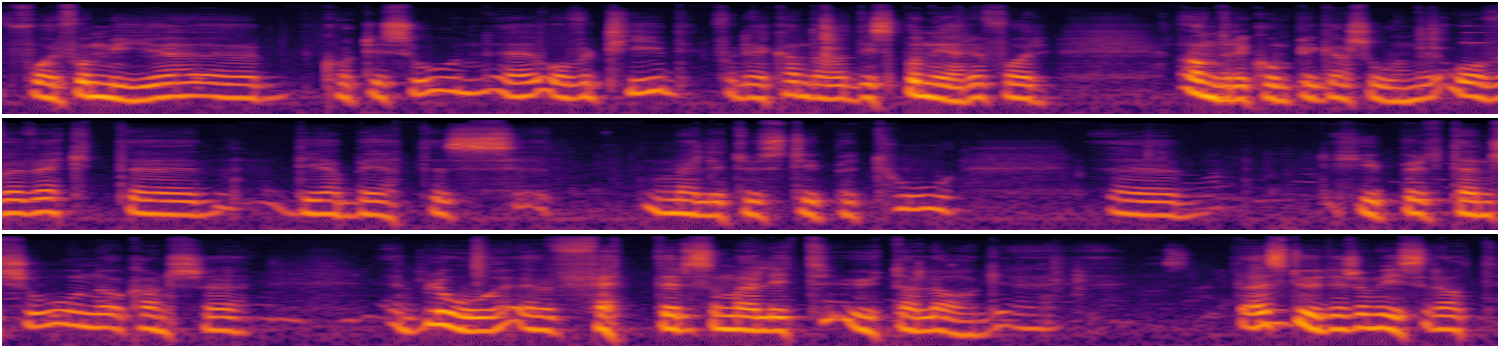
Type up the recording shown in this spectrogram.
får for mye eh, kortison eh, over tid, for det kan da disponere for andre komplikasjoner. Overvekt, eh, diabetes, mellitus type 2, eh, hypertensjon og kanskje blodfetter som er litt ute av laget. Det er studier som viser at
